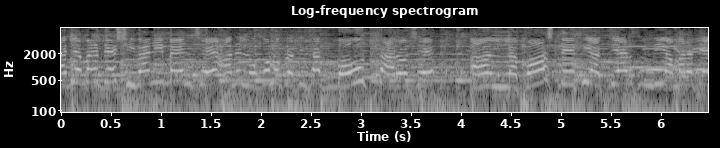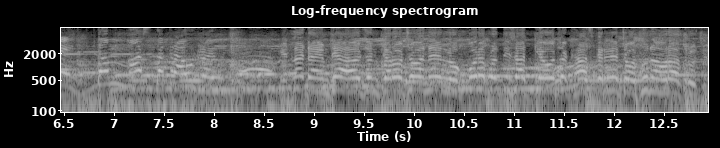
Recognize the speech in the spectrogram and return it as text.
આજે અમારે ત્યાં શિવાની બેન છે અને લોકોનો પ્રતિસાદ બહુ જ સારો છે. ફર્સ્ટ ડે થી અત્યાર સુધી અમારે ત્યાં એકદમ મસ્ત ક્રાઉડ રહ્યું છે. કેટલા ટાઈમથી આયોજન કરો છો અને લોકોનો પ્રતિસાદ કેવો છે? ખાસ કરીને ચોથું નવરાત્રું છે.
